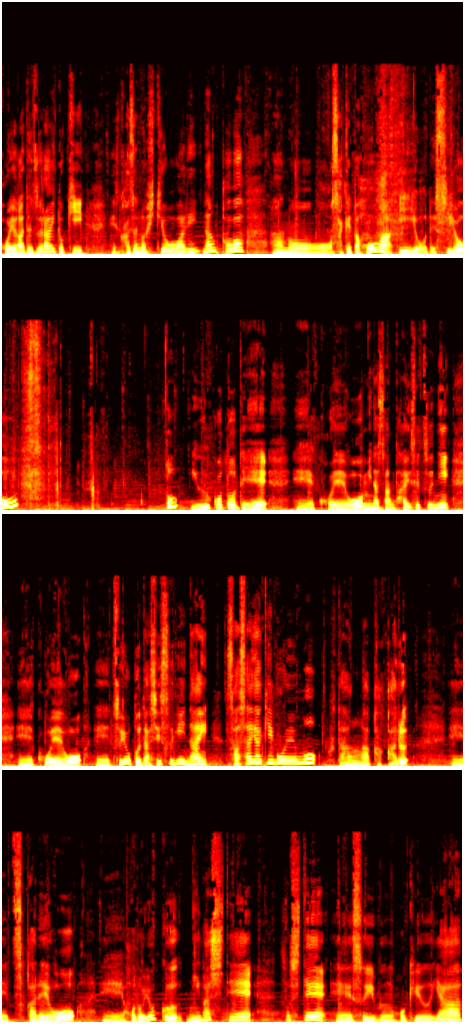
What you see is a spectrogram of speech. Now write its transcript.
声が出づらい時、え、風邪の引き終わりなんかはあの、避けた方がいいようですよ。ということで、えー、声を皆さん大切に、えー、声を、えー、強く出しすぎないささやき声も負担がかかる、え疲れを、え程よく逃がしてそして、え水分補給や、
